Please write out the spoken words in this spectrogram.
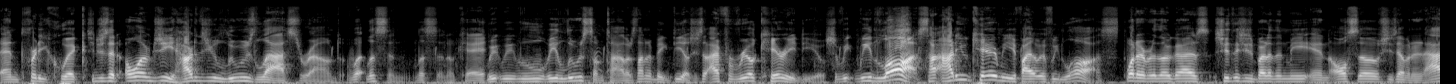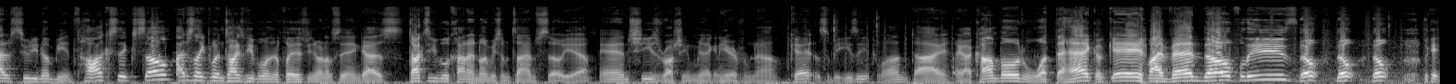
end pretty quick. She just said, OMG, how did you lose last round? What? Listen, listen, okay? We, we, we lose sometimes. It's not a big deal. She said, I for real carried you. Should we, we lost. How, how do you carry me if I if we lost? Whatever though, guys. She thinks she's better than me, and also she's having an attitude, you know, being toxic. So I just like putting toxic people in their place, you know what I'm saying, guys? Toxic people kind of annoy me sometimes, so yeah. And she's rushing me. I can hear from now. Okay, this will be easy. Come on, die. I got comboed. What the heck? Okay, my bed. No, please. No, no, no. Okay,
